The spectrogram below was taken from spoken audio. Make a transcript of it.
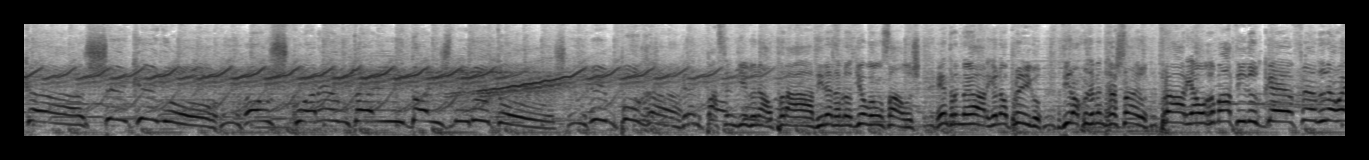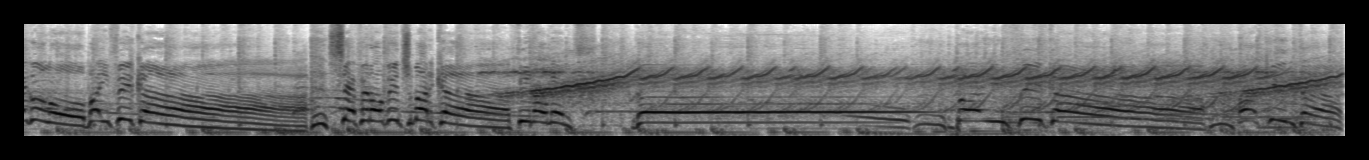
Marca Chiquinho aos 42 minutos. Empurra. Grande passe em diagonal para a direita para Diogo Gonçalves. Entra na área, olha o perigo. Tira o cruzamento rasteiro para a área. Há um remate do que defende não é golo. Benfica. Seferovic marca. Finalmente. Gol. Benfica. Quinta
